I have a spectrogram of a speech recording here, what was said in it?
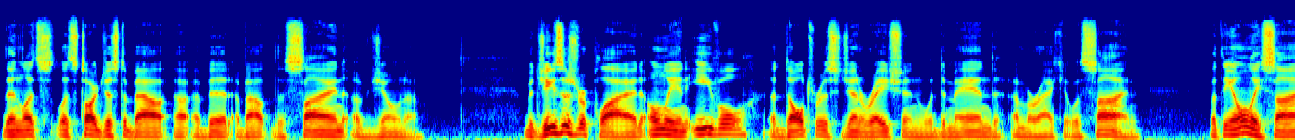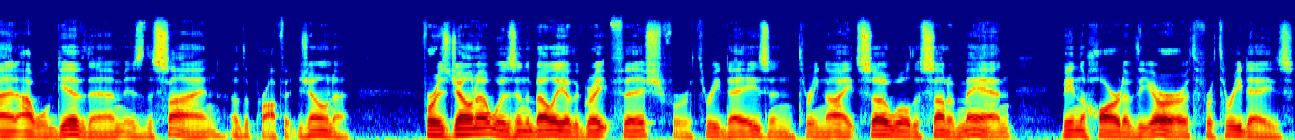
then let's, let's talk just about uh, a bit about the sign of Jonah. But Jesus replied, Only an evil, adulterous generation would demand a miraculous sign but the only sign I will give them is the sign of the prophet Jonah. For as Jonah was in the belly of the great fish for three days and three nights, so will the Son of Man be in the heart of the earth for three days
